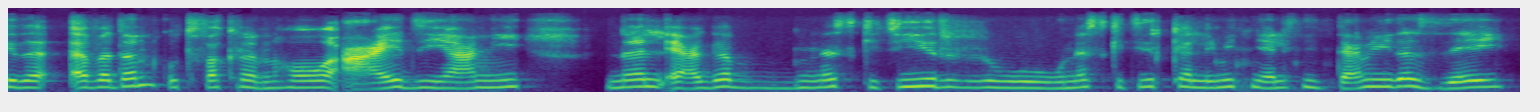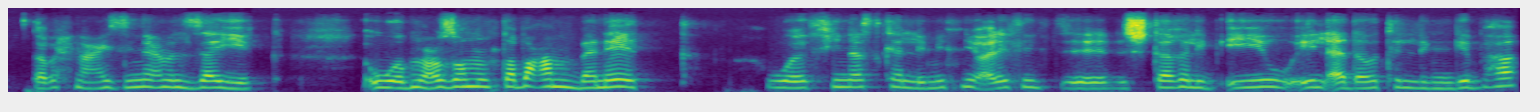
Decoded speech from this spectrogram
كده ابدا. كنت فاكرة إن هو عادي يعني نال اعجاب ناس كتير وناس كتير كلمتني قالت لي بتعملي ده إزاي؟ طب إحنا عايزين نعمل زيك. ومعظمهم طبعا بنات. وفي ناس كلمتني وقالت لي بتشتغلي بإيه وإيه الأدوات اللي نجيبها؟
